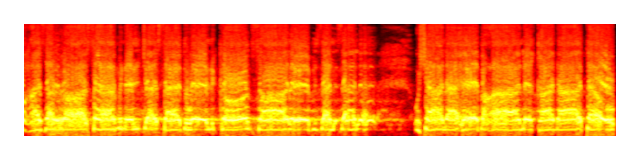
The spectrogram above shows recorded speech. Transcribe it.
وعزل راسه من الجسد والكون صار بزلزلة وشاله بعالي قناته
